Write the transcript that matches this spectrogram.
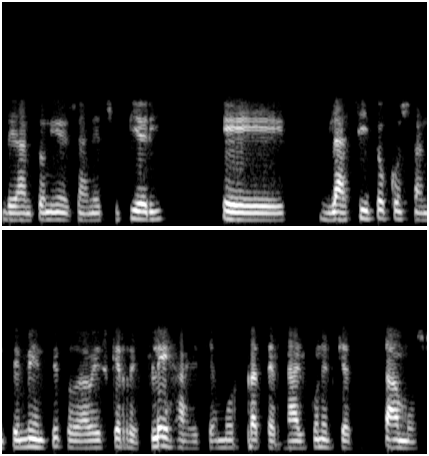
de Anthony de Saint-Exupéry. Eh, la cito constantemente toda vez que refleja ese amor fraternal con el que aceptamos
